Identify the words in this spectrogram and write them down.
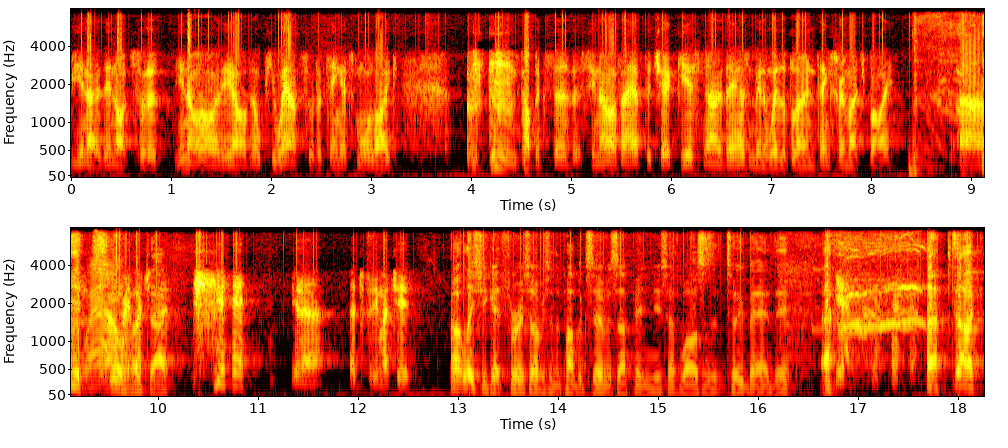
you know, they're not sort of, you know, oh, yeah, I'll help you out sort of thing. It's more like public service. You know, if I have to check, yes, no, there hasn't been a weather balloon. Thanks very much. Bye. Um, Yeah, Wow. sure, pretty much okay. yeah, you know, that's pretty much it. Well, at least you get through. So obviously the public service up in New South Wales isn't too bad there. Yeah. Doug,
